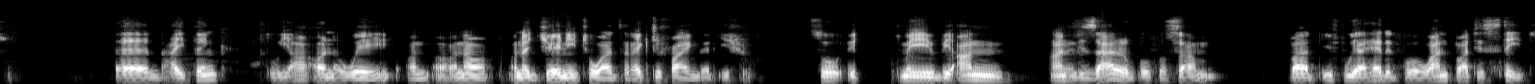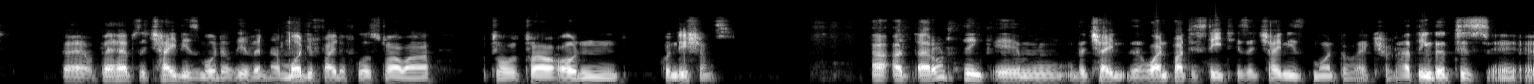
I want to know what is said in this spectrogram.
And I think we are on a way, on, on our, on a journey towards rectifying that issue. So it may be un, undesirable for some, but if we are headed for a one party state, uh, perhaps a Chinese model even, uh, modified of course to our, to, to our own conditions. I, I, I don't think um, the China, the one party state is a Chinese model. Actually, I think that is uh,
